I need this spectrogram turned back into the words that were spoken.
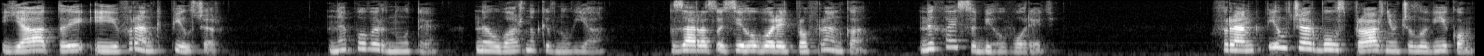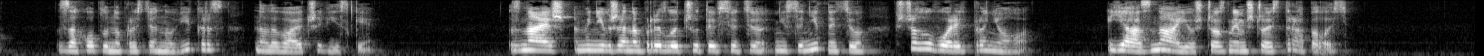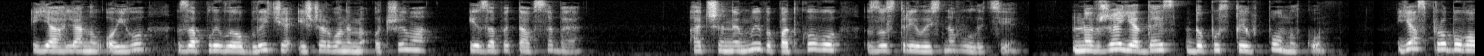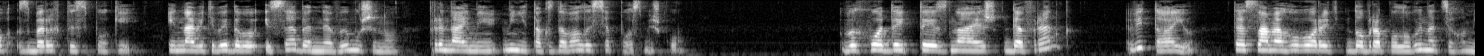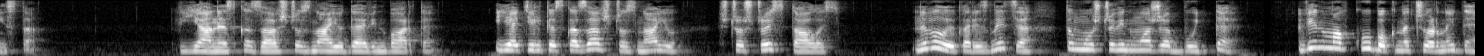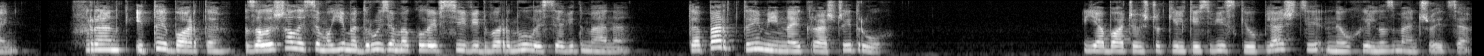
Я, ти і Френк Пілчер. Не повернути, неуважно кивнув я. Зараз усі говорять про Френка. Нехай собі говорять. Френк Пілчер був справжнім чоловіком, захоплено простягнув Вікерс, наливаючи віскі. Знаєш, мені вже набридло чути всю цю нісенітницю, що говорять про нього. Я знаю, що з ним щось трапилось. Я глянув у його запливли обличчя із червоними очима і запитав себе А чи не ми випадково зустрілись на вулиці? Невже я десь допустив помилку? Я спробував зберегти спокій і навіть видавив із себе невимушену, принаймні мені так здавалося, посмішку. Виходить, ти знаєш, де Френк? Вітаю. Те саме говорить добра половина цього міста. Я не сказав, що знаю, де він, Барте. Я тільки сказав, що знаю, що щось сталося. Невелика різниця, тому що він може будь-де. Він мав кубок на чорний день. Френк і ти, Барте, залишалися моїми друзями, коли всі відвернулися від мене. Тепер ти мій найкращий друг. Я бачив, що кількість віскі у пляшці неухильно зменшується,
